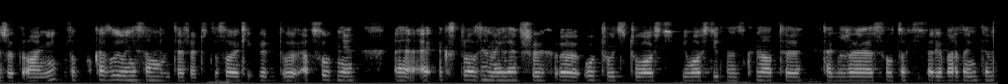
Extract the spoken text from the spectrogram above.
że to oni, to pokazują niesamowite rzeczy. To są jakby absolutnie e, e, eksplozje najlepszych uczuć, czułości, miłości, tęsknoty. Także są to historie bardzo intymne,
